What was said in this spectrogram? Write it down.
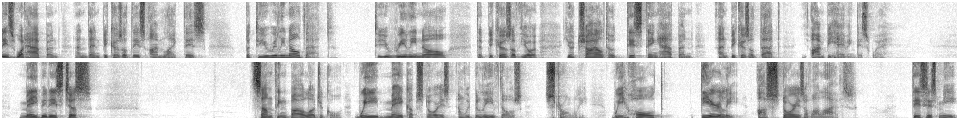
this is what happened and then because of this i'm like this but do you really know that do you really know that because of your your childhood this thing happened and because of that i'm behaving this way. Maybe it is just something biological. We make up stories and we believe those strongly. We hold dearly our stories of our lives. This is me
